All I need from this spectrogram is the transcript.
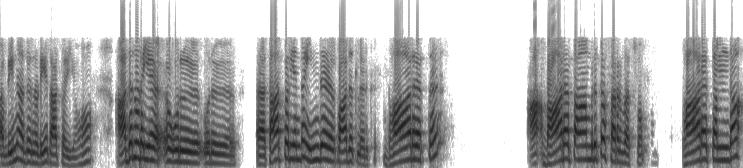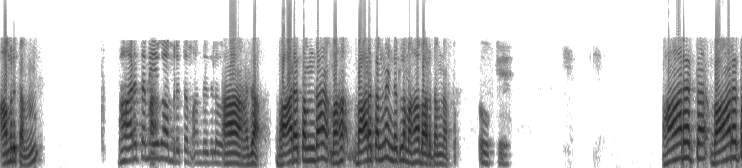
அப்படின்னு அதனுடைய தாற்பயம் அதனுடைய ஒரு ஒரு தாற்பயம் தான் இந்த பாதத்துல இருக்கு. பாரத பாரதாமிருத சர்வஸ்வம். பாரதம் தான் அமிர்தம். பாரதமேவ அமிர்தம் அந்த இதுல ஆ அதான். பாரதம் தான் மகா பாரதம்னா இந்த இடத்துல மகாபாரதம்னு அர்த்தம். ஓகே. பாரத பாரத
